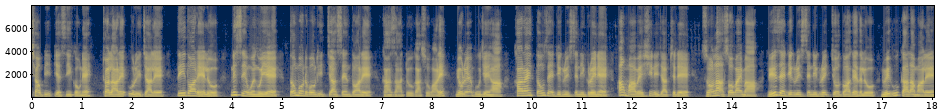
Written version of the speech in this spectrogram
ခြောက်ပြီးပျက်စီးကုန်တယ်။ထွက်လာတဲ့ဥတွေကြလည်းသေးသွားတယ်လို့နှစ်စဉ်ဝင်ငွေရဲ့သုံးပုံတစ်ပုံထိကျဆင်းသွားတဲ့ဂါဇာတိုကဆိုပါတယ်။မြို့တွင်းအပူချိန်ဟာခါတိုင်း30ဒီဂရီစင်တီဂရိတ်နဲ့အောက်မှာပဲရှိနေကြဖြစ်တဲ့ဇွန်လအစောပိုင်းမှာ 40ဒီဂရီစင်တီဂရိတ်ကျော်သွားခဲ့သလိုຫນွေဦးကာလမှာလည်း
